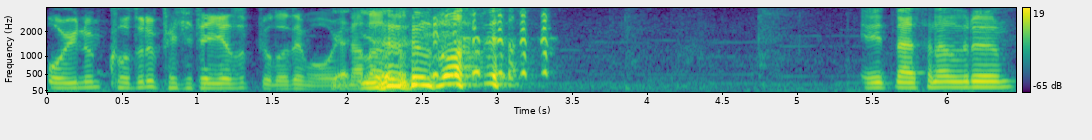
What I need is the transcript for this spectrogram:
Oyunun kodunu peçeteye yazıp yola değil mi? Ya, Oynanan. inanılmaz ya. Evet ben sana alırım.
